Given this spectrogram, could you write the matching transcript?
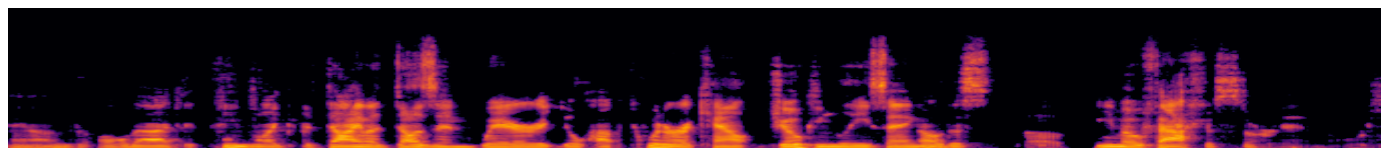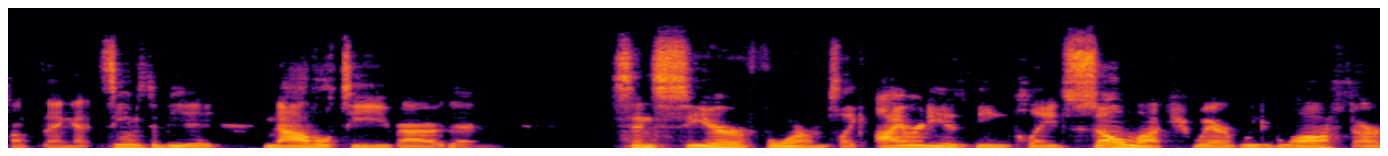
and all that, it seems like a dime a dozen where you'll have a Twitter account jokingly saying, oh, this uh, emo fascists are in or something. And it seems to be a novelty rather than sincere forms. Like irony is being played so much where we've lost our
